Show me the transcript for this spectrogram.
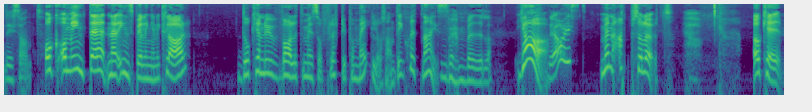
Det är sant. Och om inte när inspelningen är klar, då kan du vara lite mer så flörtig på mail och sånt, det är skitnice. Börja mejla. Ja, Ja visst. men absolut. Okej,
